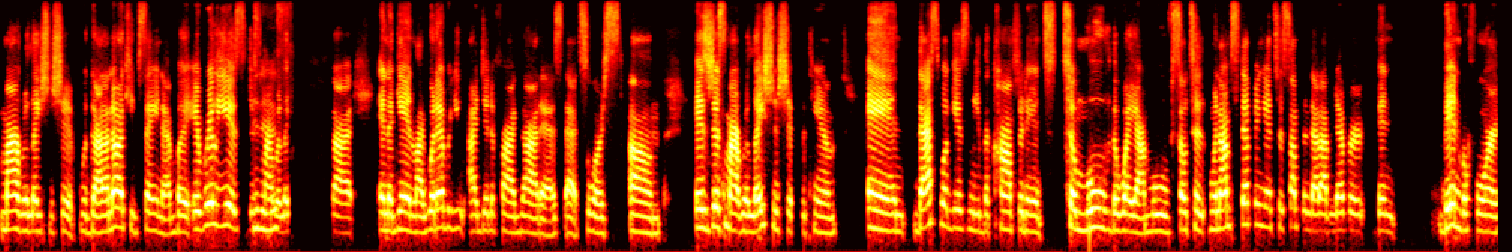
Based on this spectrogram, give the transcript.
my relationship with God. I know I keep saying that, but it really is just it my is. relationship God. And again, like whatever you identify God as, that source, um, is just my relationship with Him. And that's what gives me the confidence to move the way I move. So to when I'm stepping into something that I've never been been before,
